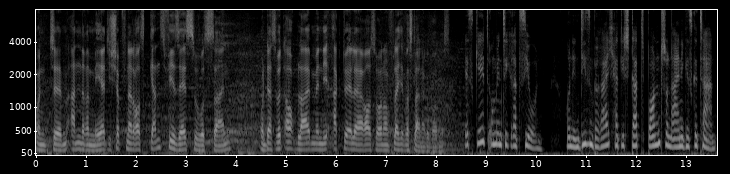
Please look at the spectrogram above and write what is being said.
und ähm, anderen mehr, die schöpfen daraus ganz viel Selbstbewusstsein. Und das wird auch bleiben, wenn die aktuelle Herausforderung vielleicht etwas kleiner geworden ist. Es geht um Integration. Und in diesem Bereich hat die Stadt Bonn schon einiges getan.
